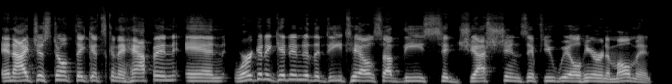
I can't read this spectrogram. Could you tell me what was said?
And I just don't think it's going to happen. And we're going to get into the details of these suggestions, if you will, here in a moment.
